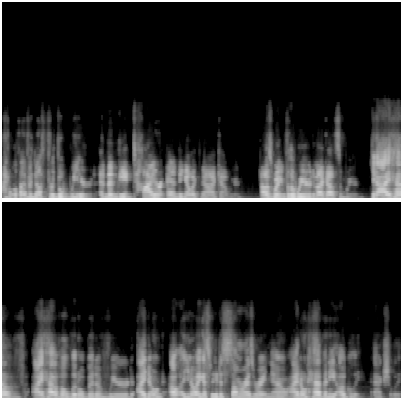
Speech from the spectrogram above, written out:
I don't know if I have enough for the weird, and then the entire ending I'm like, nah, I got weird. I was waiting for the weird, and I got some weird. Yeah, I have I have a little bit of weird. I don't. I'll, you know, I guess we could just summarize right now. I don't have any ugly actually.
